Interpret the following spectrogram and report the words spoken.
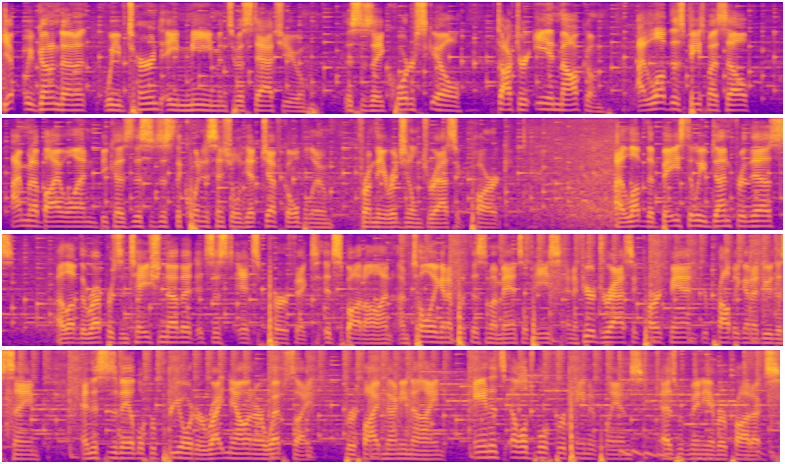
Yep, we've gone and done it. We've turned a meme into a statue. This is a quarter scale Dr. Ian Malcolm. I love this piece myself. I'm going to buy one because this is just the quintessential Jeff Goldblum from the original Jurassic Park. I love the base that we've done for this. I love the representation of it. It's just, it's perfect. It's spot on. I'm totally going to put this on my mantelpiece. And if you're a Jurassic Park fan, you're probably going to do the same. And this is available for pre order right now on our website for $5.99. And it's eligible for payment plans, as with many of our products.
